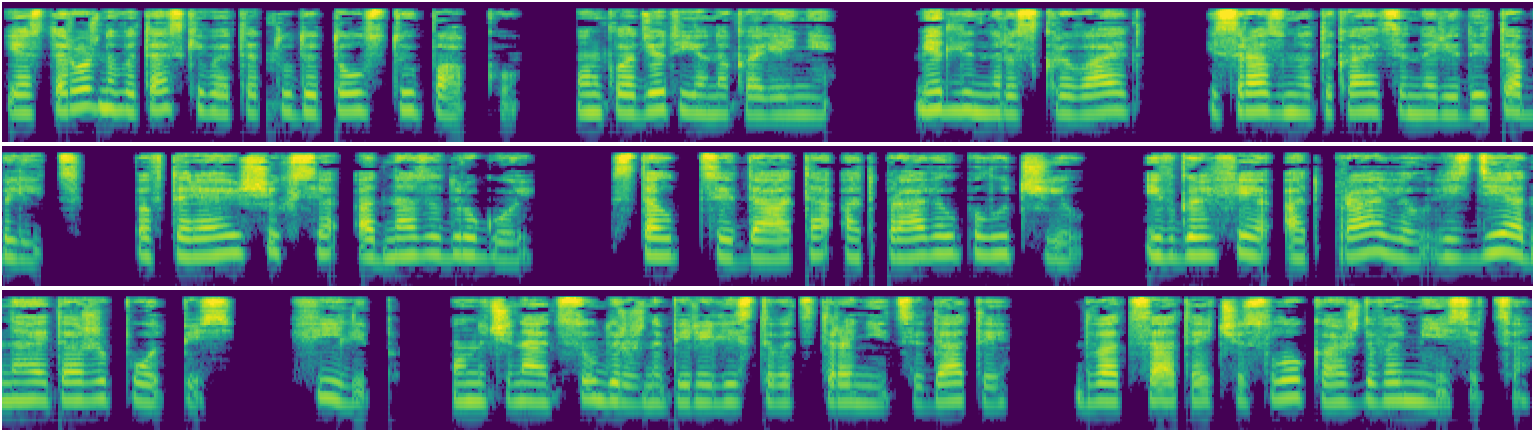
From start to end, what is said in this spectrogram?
и осторожно вытаскивает оттуда толстую папку. Он кладет ее на колени, медленно раскрывает и сразу натыкается на ряды таблиц, повторяющихся одна за другой. Столбцы дата «Отправил, получил». И в графе «Отправил» везде одна и та же подпись «Филипп». Он начинает судорожно перелистывать страницы даты, двадцатое число каждого месяца.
